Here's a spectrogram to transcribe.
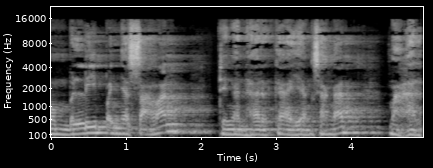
membeli penyesalan dengan harga yang sangat mahal.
